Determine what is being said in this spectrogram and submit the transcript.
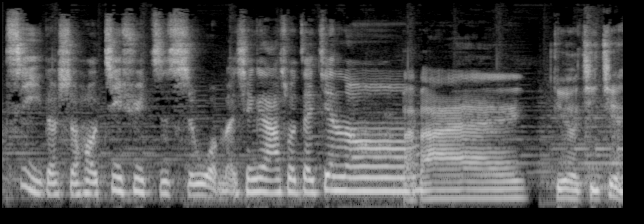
季的时候继续支持我们。先跟大家说再见喽，拜拜，第二季见。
